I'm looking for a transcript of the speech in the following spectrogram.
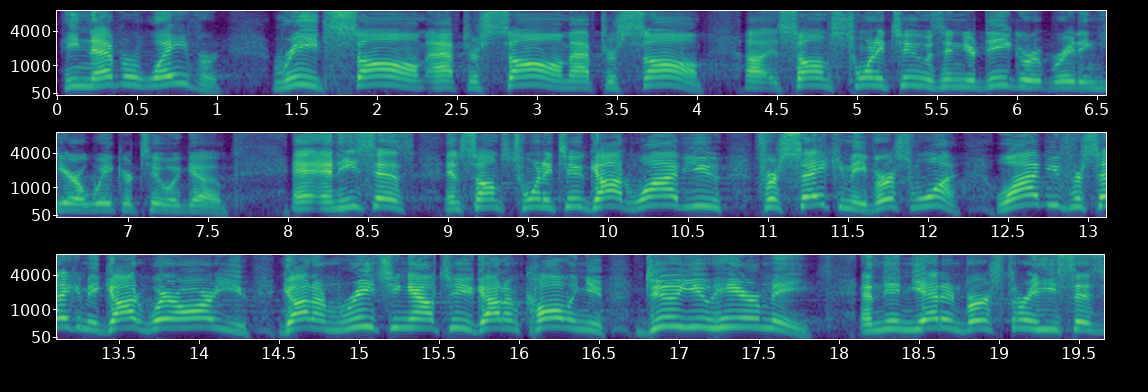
He never wavered. Read psalm after psalm after psalm. Uh, Psalms 22 was in your D group reading here a week or two ago. And, and he says in Psalms 22, God, why have you forsaken me? Verse 1 Why have you forsaken me? God, where are you? God, I'm reaching out to you. God, I'm calling you. Do you hear me? And then, yet in verse 3, he says,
